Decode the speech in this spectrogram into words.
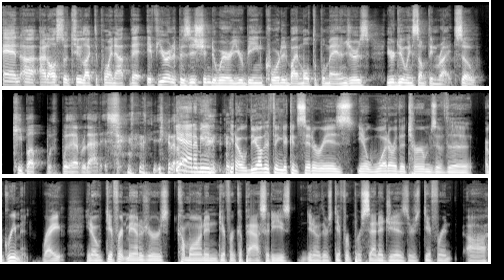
And uh, I'd also too like to point out that if you're in a position to where you're being courted by multiple managers, you're doing something right. So keep up with whatever that is. you know? Yeah, and I mean, you know, the other thing to consider is, you know, what are the terms of the agreement, right? You know, different managers come on in different capacities. You know, there's different percentages. There's different, uh,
